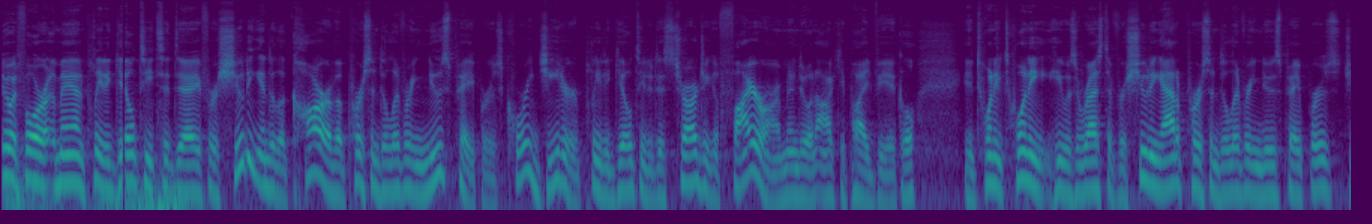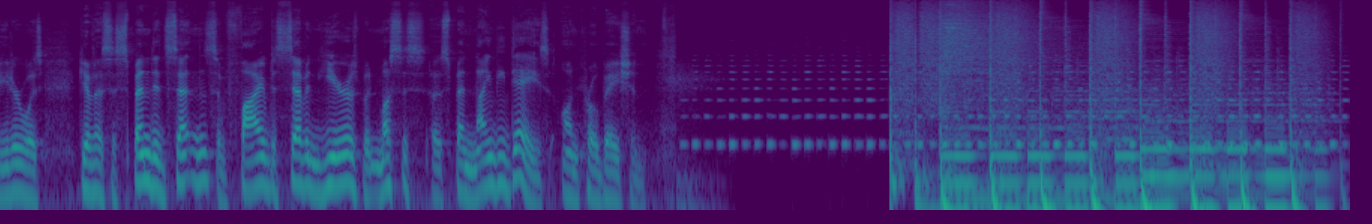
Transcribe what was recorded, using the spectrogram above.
New at four, a man pleaded guilty today for shooting into the car of a person delivering newspapers. Corey Geter pleaded guilty to discharging a firearm into an occupied vehicle. In 2020, he was arrested for shooting at a person delivering newspapers. Jeter was given a suspended sentence of five to seven years, but must uh, spend 90 days on probation.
